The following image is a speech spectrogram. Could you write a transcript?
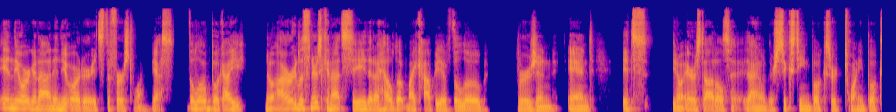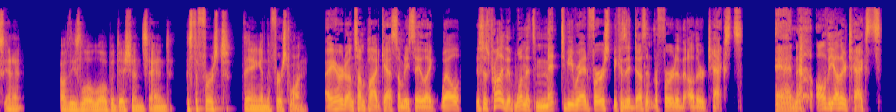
In the Organon, in the order, it's the first one. Yes. The Loeb book. I know our listeners cannot see that I held up my copy of the Loeb version, and it's, you know, Aristotle's, I don't know, there's 16 books or 20 books in it of these little Loeb editions, and it's the first thing in the first one. I heard on some podcast somebody say, like, well, this is probably the one that's meant to be read first because it doesn't refer to the other texts. And all the other texts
